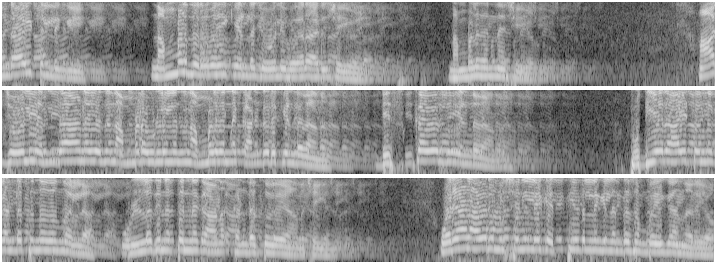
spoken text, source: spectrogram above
ഉണ്ടായിട്ടില്ലെങ്കിൽ നമ്മൾ നിർവഹിക്കേണ്ട ജോലി വേറെ ആരും ചെയ്യൂല. നമ്മൾ തന്നെ ചെയ്യുള്ളൂ. ആ ജോലി എന്താണ് എന്ന് നമ്മുടെ ഉള്ളിൽ നിന്ന് നമ്മൾ തന്നെ കണ്ടെടുക്കേണ്ടതാണ്. ഡിസ്കവർ ചെയ്യേണ്ടതാണ്. പുതിയതായിട്ടൊന്ന് കണ്ടെത്തുന്നതൊന്നുമല്ല ഉള്ളതിനെ തന്നെ കാണ കണ്ടെത്തുകയാണ് ചെയ്യുന്നത്. ഒരാൾ ആ ഒരു മിഷനിലേക്ക് എത്തിയിട്ടില്ലെങ്കിൽ എന്താ സംഭവിക്കുക എന്നറിയോ?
